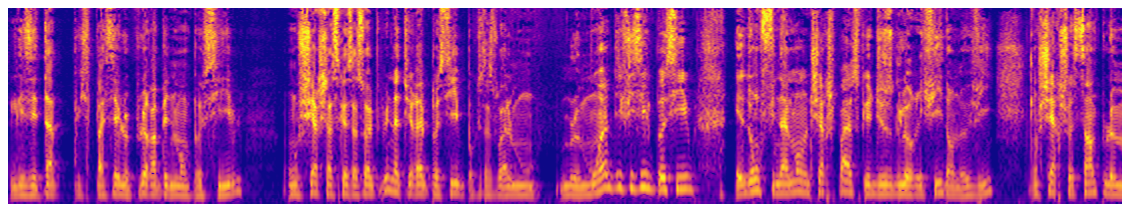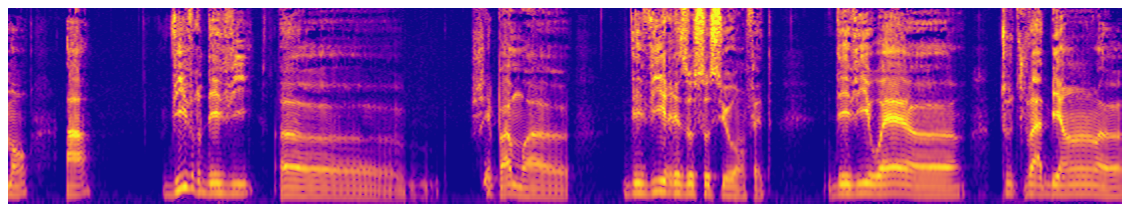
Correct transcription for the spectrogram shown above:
les étapes puissent passer le plus rapidement possible, on cherche à ce que ça soit le plus naturel possible pour que ça soit le, moins difficile possible. Et donc finalement, on ne cherche pas à ce que Dieu se glorifie dans nos vies. On cherche simplement à vivre des vies, euh, je sais pas moi, euh, des vies réseaux sociaux en fait. Des vies ouais, euh, tout va bien, euh,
